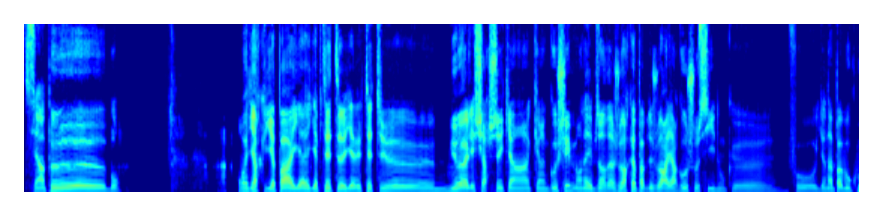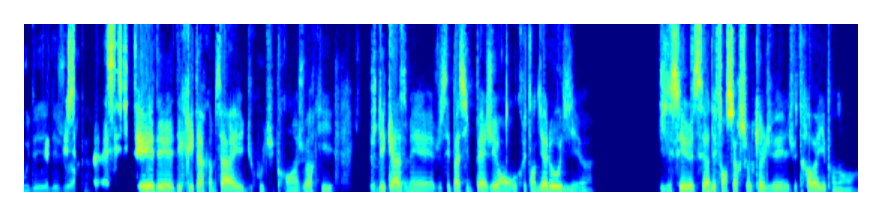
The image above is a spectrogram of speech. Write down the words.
C'est un peu euh, bon. On va dire qu'il y a pas, il y, a, peut-être, il y avait peut-être euh, mieux à aller chercher qu'un qu'un gaucher, mais on avait besoin d'un joueur capable de jouer arrière gauche aussi. Donc, faut, il y en a pas beaucoup des, des joueurs. La nécessité, des, des, critères comme ça, et du coup, tu prends un joueur qui, qui des cases, mais je sais pas si le PSG en recrutant Diallo dit c'est un défenseur sur lequel je vais, je vais travailler pendant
